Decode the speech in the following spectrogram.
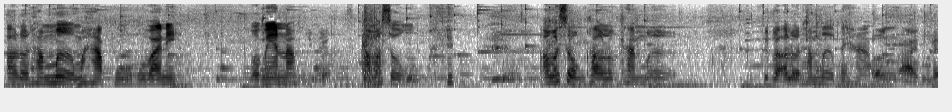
เอารถทำมือมาหับหมูกูไว้นี่บ่แม่นเนาะเอามาส่ง เอามาส่งเขารถทำมือคือว่าเอารถทำมือไปหา เบิ้งอายดูแล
